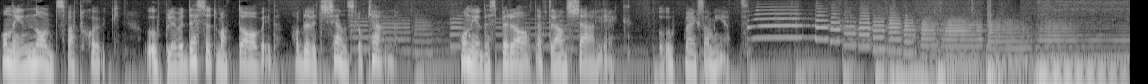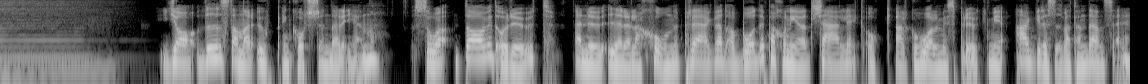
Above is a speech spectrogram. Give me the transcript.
Hon är enormt svartsjuk och upplever dessutom att David har blivit känslokall. Hon är desperat efter hans kärlek och uppmärksamhet. Ja, vi stannar upp en kort stund där igen. Så David och Rut är nu i en relation präglad av både passionerad kärlek och alkoholmissbruk med aggressiva tendenser.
